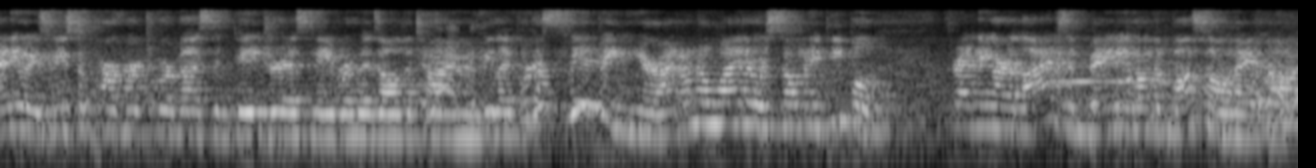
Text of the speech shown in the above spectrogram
Anyways, we used to park our tour bus in dangerous neighborhoods all the time and be like, we're just sleeping here. I don't know why there were so many people threatening our lives and banging on the bus all night long.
